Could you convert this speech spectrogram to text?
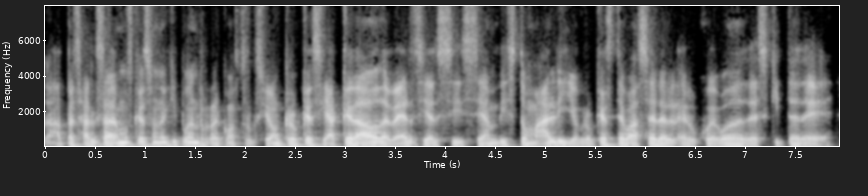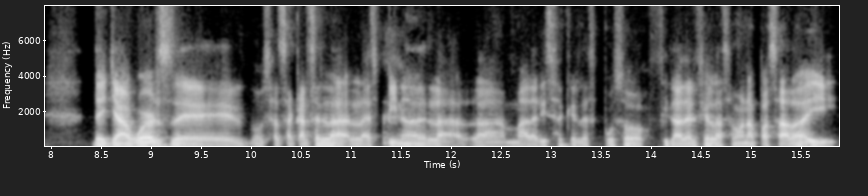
a pesar de que sabemos que es un equipo en reconstrucción, creo que sí ha quedado de ver, si sí, se han visto mal y yo creo que este va a ser el, juego de desquite de, Jaguars, de o sea, sacarse la, espina de la, madriza que les puso Filadelfia la semana pasada y,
